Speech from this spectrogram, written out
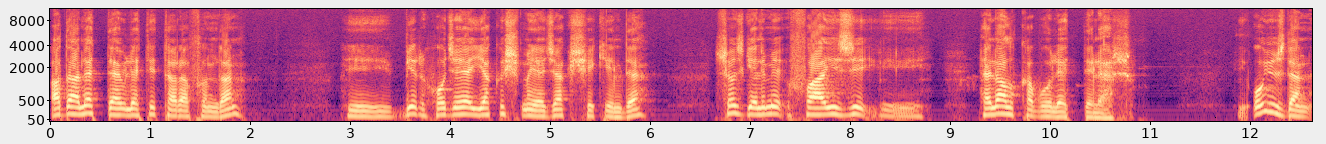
adalet devleti tarafından e, bir hocaya yakışmayacak şekilde söz gelimi faizi e, helal kabul ettiler. E, o yüzden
